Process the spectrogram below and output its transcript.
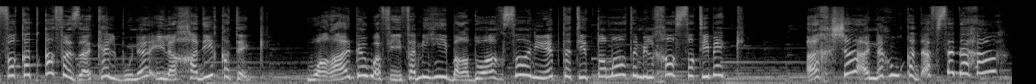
فقد قفز كلبنا إلى حديقتك وعاد وفي فمه بعض أغصان نبتة الطماطم الخاصة بك. أخشى أنه قد أفسدها؟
